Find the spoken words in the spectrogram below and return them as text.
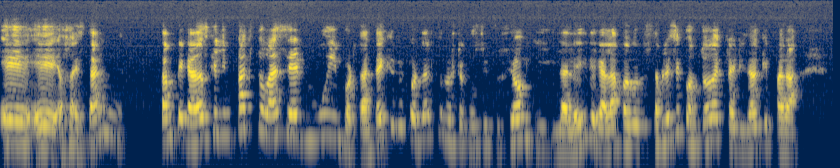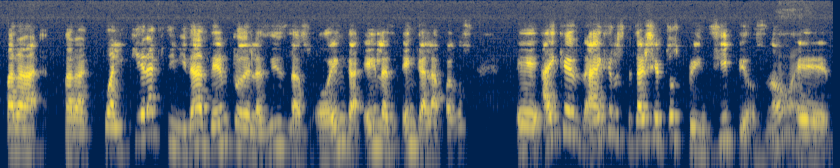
o sea, están tan pegadas que el impacto va a ser muy importante. Hay que recordar que nuestra constitución y la ley de Galápagos establece con toda claridad que para, para, para cualquier actividad dentro de las islas o en, en, las, en Galápagos, eh, hay, que, hay que respetar ciertos principios, ¿no? Eh,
